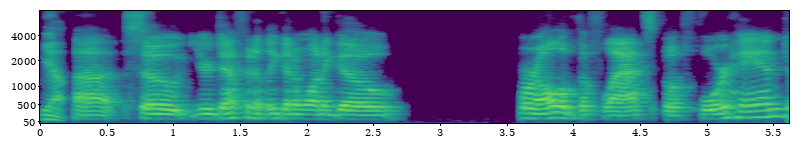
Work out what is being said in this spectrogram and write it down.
Yeah. Uh, so you're definitely going to want to go for all of the flats beforehand,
